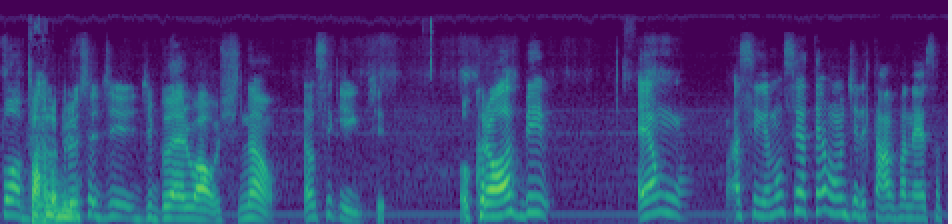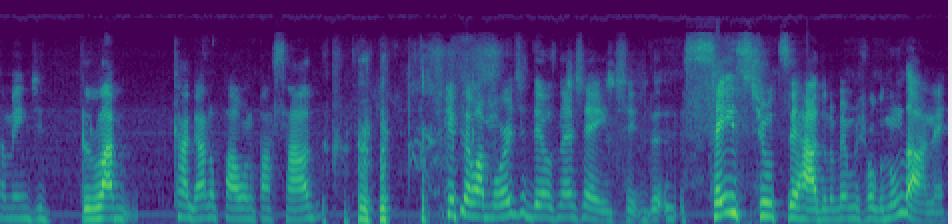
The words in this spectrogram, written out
Pô, Fala, bruxa de, de Blair Walsh. Não, é o seguinte. O Crosby é um... Assim, eu não sei até onde ele tava nessa também de lá cagar no pau ano passado. Porque, pelo amor de Deus, né, gente? Seis chutes errados no mesmo jogo não dá, né?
